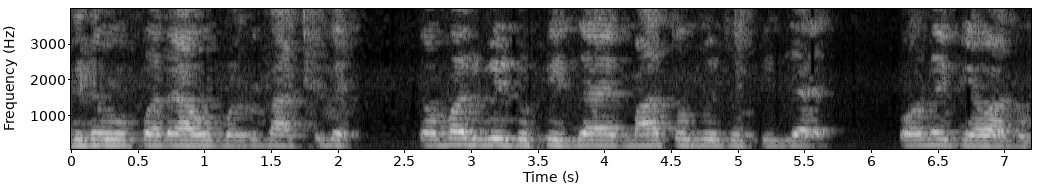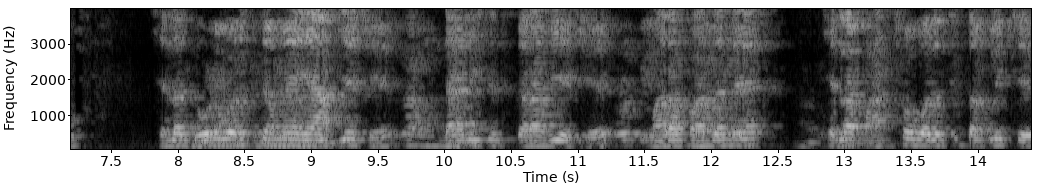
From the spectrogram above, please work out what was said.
જ રહેવું પડે આવું બધું નાખીને કમર બી દુખી જાય, માથું બી દુખી જાય. કોને કહેવાનું? છેલ્લા દોઢ વર્ષથી અમે અહીંયા આવીએ છીએ, ડાયાલિસિસ કરાવીએ છીએ. મારા ફાધરને છેલ્લા પાંચ છ વર્ષથી તકલીફ છે.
